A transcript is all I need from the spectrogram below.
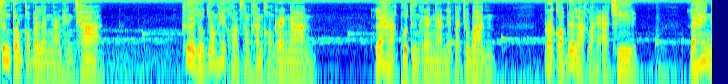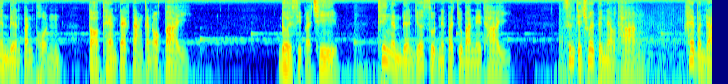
ซึ่งตรงกับวันแรงงานแห่งชาติ เพื่อยกย่องให้ความสำคัญของแรงงาน และหากพูดถึงแรงงานในปัจจุบัน ประกอบด้วยหลากหลายอาชีพ และให้เงินเดือนปันผลตอบแทนแตกต่างกันออกไป โดย 10 อาชีพ ที่เงินเดือนเยอะสุดในปัจจุบันในไทย ซึ่งจะช่วยเป็นแนวทาง ให้บรรดา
